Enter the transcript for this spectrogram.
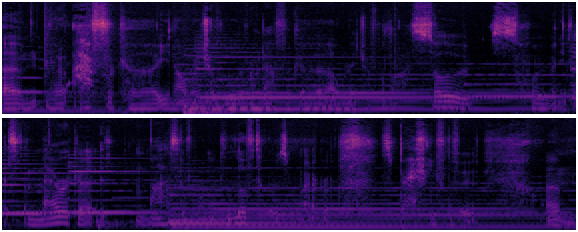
Um, you know, Africa. You know, I want to travel all around Africa. I want to travel so so many places. America is a massive one. I'd love to go to America, especially for the food. Um,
